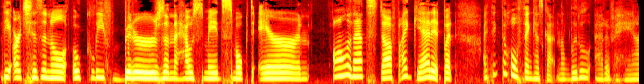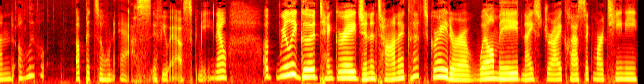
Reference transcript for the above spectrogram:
the artisanal oak leaf bitters and the house made smoked air and all of that stuff. I get it, but I think the whole thing has gotten a little out of hand, a little up its own ass, if you ask me. Now, a really good Tanqueray gin and tonic, that's great, or a well made, nice, dry, classic martini,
